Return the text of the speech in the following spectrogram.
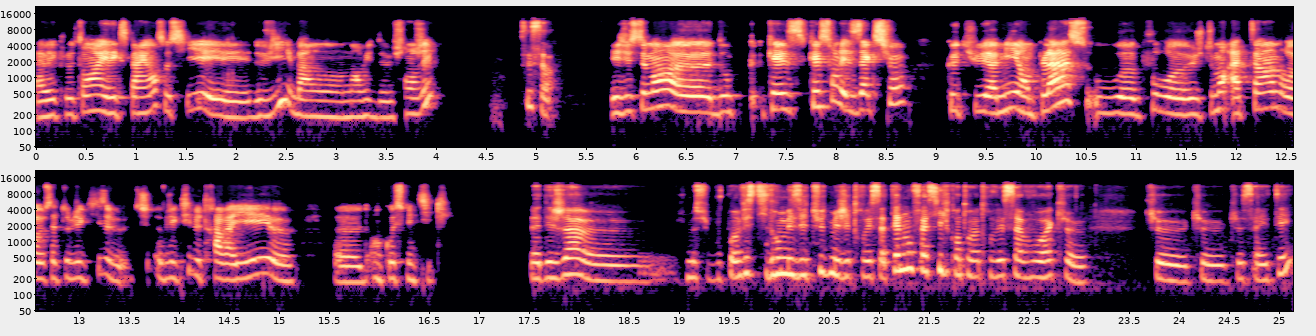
avec le temps et l'expérience aussi et de vie, ben, on a envie de changer. C'est ça. Et justement, donc, quelles, sont les actions que tu as mis en place ou euh, pour euh, justement atteindre cet objectif, objectif de travailler euh, en cosmétique? Bah, déjà, je me suis beaucoup investie dans mes études, mais j'ai trouvé ça tellement facile quand on a trouvé sa voie que, que, que, ça a été.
